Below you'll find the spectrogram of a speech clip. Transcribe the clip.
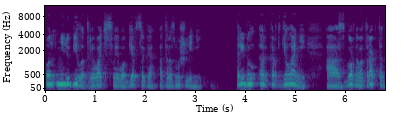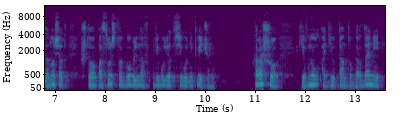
Он не любил отрывать своего герцога от размышлений. Прибыл Эркард Гелани, а с горного тракта доносят, что посольство гоблинов прибудет сегодня к вечеру. «Хорошо», — кивнул адъютанту Гордани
